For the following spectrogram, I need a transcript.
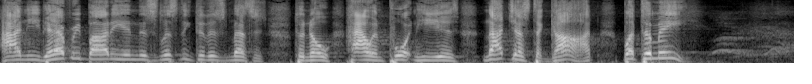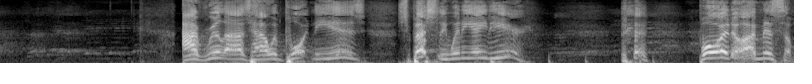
I need everybody in this listening to this message to know how important he is, not just to God, but to me. I realize how important he is, especially when he ain't here. Boy, do I miss him.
